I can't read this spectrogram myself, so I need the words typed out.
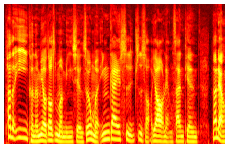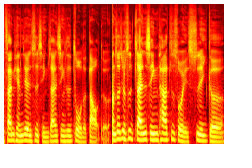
它的意义可能没有到这么明显，所以我们应该是至少要两三天。那两三天这件事情，占星是做得到的。那这就是占星它之所以是一个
